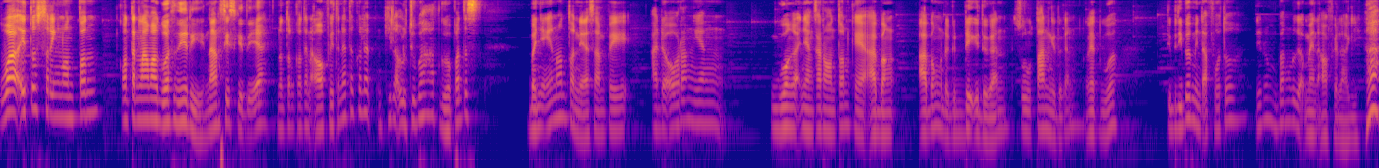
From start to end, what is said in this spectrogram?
gua itu sering nonton konten lama gue sendiri, narsis gitu ya, nonton konten AOV. Ternyata gue liat gila lucu banget gue, pantes banyak yang nonton ya sampai ada orang yang gua nggak nyangka nonton kayak abang abang udah gede gitu kan sultan gitu kan lihat gua tiba-tiba minta foto dia bilang bang lu gak main AOV lagi hah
